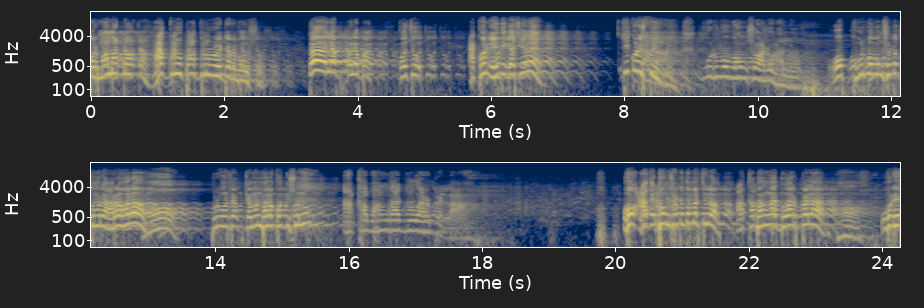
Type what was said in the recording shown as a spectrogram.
ওর মামারটা হচ্ছে হাগরু পাদরু ওইটার বংশ। তো কচু এখন এইদিকে আছে রে কি করিস তুই? পূর্ব বংশ আরও ভালো। ও পূর্ব বংশটা তোমার আরও ভালো? পূর্ব বংশ কেমন ভালো কবি শুনো? আঁখা ভাঙ্গা দুয়ার বেলা। ও আগের বংশটা তোমার ছিল আখা ভাঙ্গা দুয়ার পেলা। ওরে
